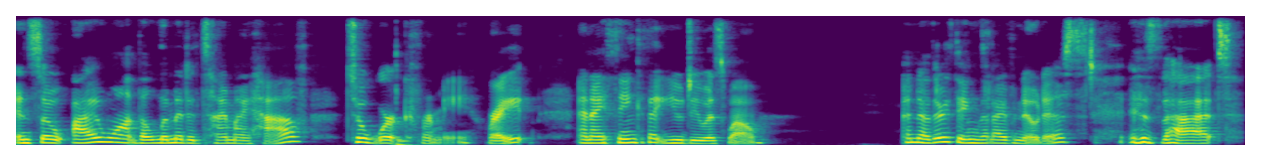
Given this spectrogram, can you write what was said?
And so I want the limited time I have to work for me, right? And I think that you do as well. Another thing that I've noticed is that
